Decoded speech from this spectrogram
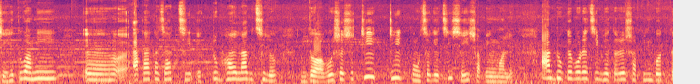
যেহেতু আমি একা একা যাচ্ছি, একটু ভয় লাগছিল, কিন্তু অবশেষে ঠিক ঠিক পৌঁছে গেছি সেই শপিং মলে আর ঢুকে পড়েছি ভেতরে শপিং করতে।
